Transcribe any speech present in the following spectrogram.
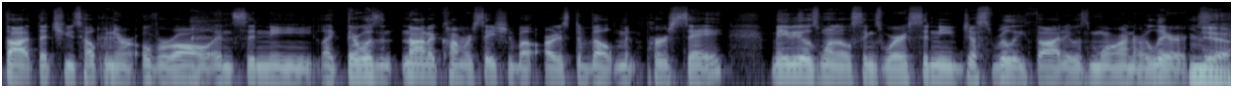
thought that she was helping her overall and Sidney like there wasn't not a conversation about artist development per se. Maybe it was one of those things where Sidney just really thought it was more on her lyrics. Yeah.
